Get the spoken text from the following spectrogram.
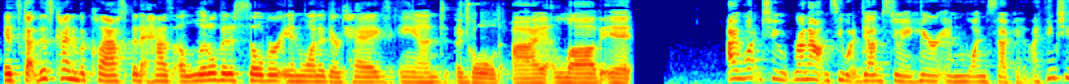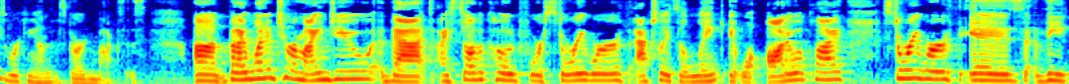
it's got this kind of a clasp and it has a little bit of silver in one of their tags and the gold. I love it. I want to run out and see what Deb's doing here in one second. I think she's working on those garden boxes. Um, but I wanted to remind you that I still have a code for Storyworth. Actually, it's a link. It will auto apply. Storyworth is the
